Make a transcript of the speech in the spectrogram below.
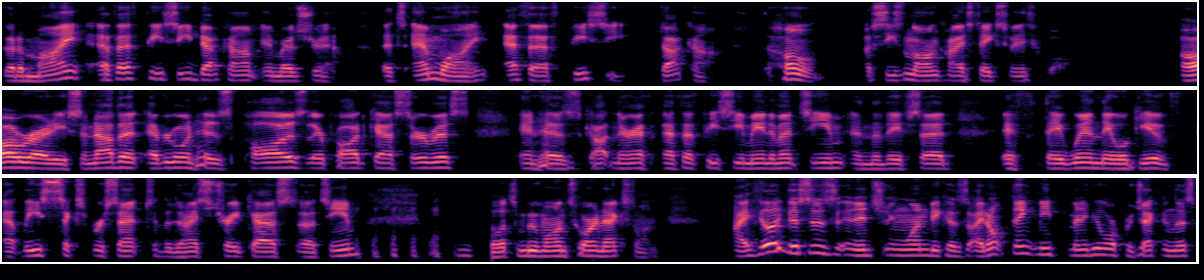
Go to myffpc.com and register now. That's myffpc.com, the home of season long high stakes fantasy football. Alrighty, so now that everyone has paused their podcast service and has gotten their F- FFPC main event team, and then they've said if they win, they will give at least 6% to the Dynasty Tradecast uh, team. Let's move on to our next one. I feel like this is an interesting one because I don't think me, many people are projecting this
